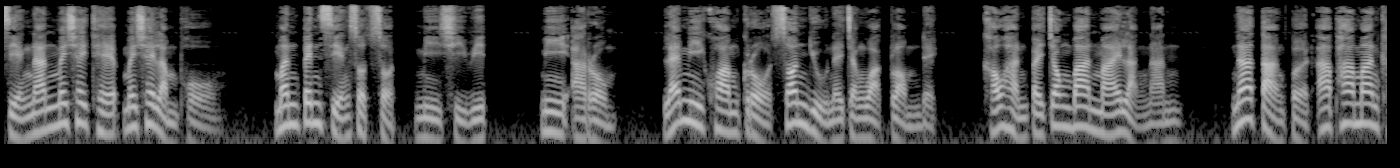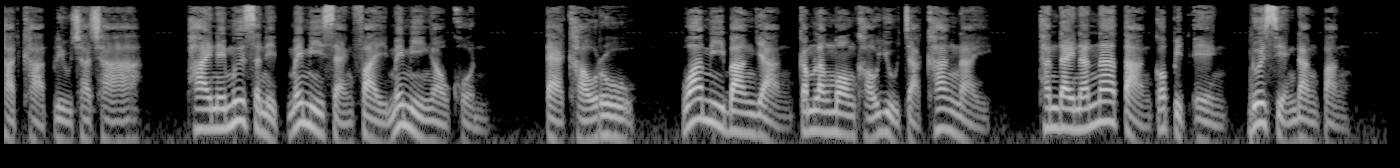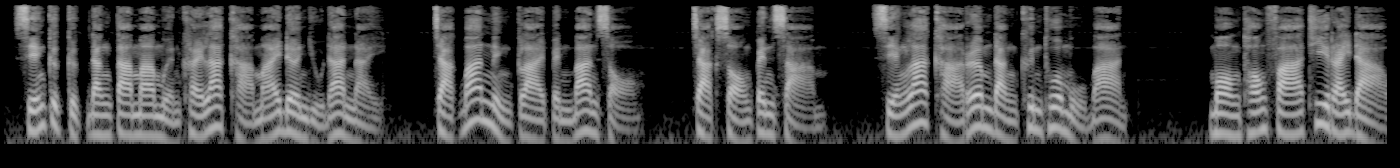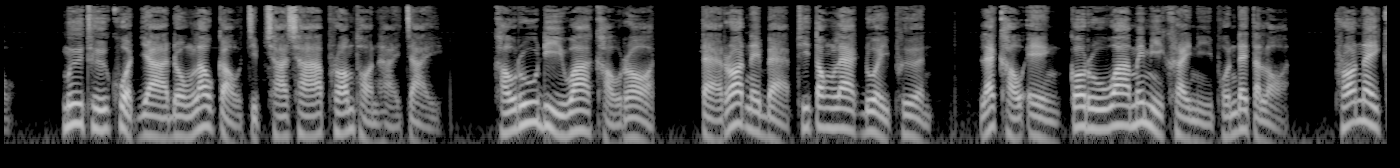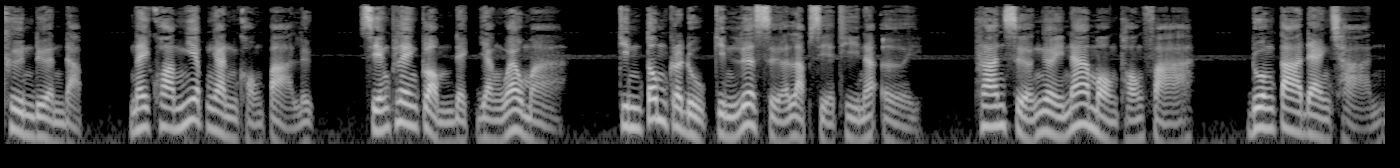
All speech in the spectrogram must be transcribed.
เสียงนั้นไม่ใช่เทปไม่ใช่ลำโพง มันเป็นเสียงสดสดๆมีชีวิต มีอารมณ์ และมีความโกรธซ่อนอยู่ในจังหวะกล่อมเด็ก เขาหันไปจ้องบ้านไม้หลังนั้น หน้าต่างเปิดอ้าผ้าม่านขาดขาดปลิวช้าๆ ภายในมืดสนิทไม่มีแสงไฟไม่มีเงาคน แต่เขารู้ ว่ามีบางอย่างกำลังมองเขาอยู่จากข้างใน ทันใดนั้นหน้าต่างก็ปิดเองด้วยเสียงดังปัง เสียงกึกกึกดังตามมาเหมือนใครลากขาไม้เดินอยู่ด้านใน จากบ้านหนึ่งกลายเป็นบ้านสอง จากสองเป็นสาม เสียงลากขาเริ่มดังขึ้นทั่วหมู่บ้าน มองท้องฟ้าที่ไร้ดาว มือถือขวดยาดองเหล้าเก่าจิบช้าๆ พร้อมถอนหายใจ เขารู้ดีว่าเขารอด แต่รอดในแบบที่ต้องแลกด้วยเพื่อน และเขาเองก็รู้ว่าไม่มีใครหนีพ้นได้ตลอด เพราะในคืนเดือนดับ ในความเงียบงันของป่าลึก เสียงเพลงกล่อมเด็กยังแว่วมา กินต้มกระดูกกินเลือดเสือหลับเสียทีนะเอ่ยพรานเสือเงยหน้ามองท้องฟ้า ดวงตาแดงฉาน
